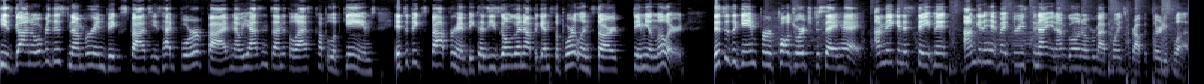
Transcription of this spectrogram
He's gone over this number in big spots. He's had four or five. Now he hasn't done it the last couple of games. It's a big spot for him because he's going up against the Portland star Damian Lillard. This is a game for Paul George to say, hey, I'm making a statement. I'm going to hit my threes tonight, and I'm going over my points prop at 30 plus.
